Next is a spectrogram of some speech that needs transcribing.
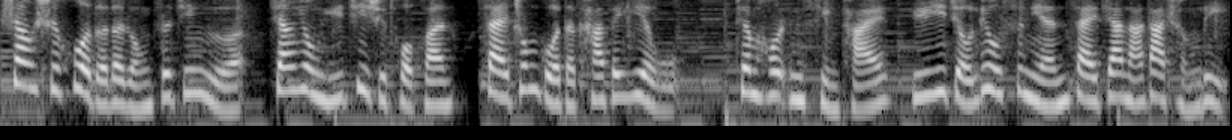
上市获得的融资金额将用于继续拓宽在中国的咖啡业务。Tim Hortons 品牌于一九六四年在加拿大成立。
